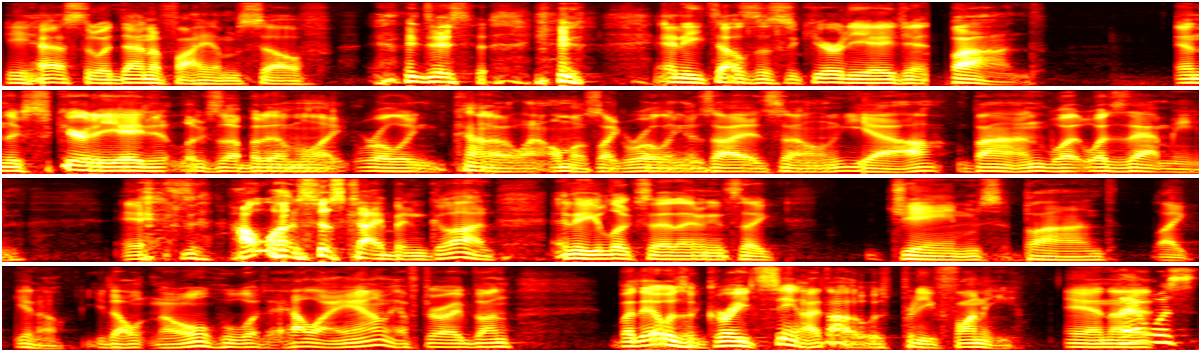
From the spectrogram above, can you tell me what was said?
he has to identify himself. and he tells the security agent, Bond. And the security agent looks up at him like rolling, kind of like, almost like rolling his eyes, saying, Yeah, Bond, what, what does that mean? And, How long has this guy been gone? And he looks at him and it's like, James Bond like you know you don't know who what the hell I am after I've done. But it was a great scene. I thought it was pretty funny, and that I, was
